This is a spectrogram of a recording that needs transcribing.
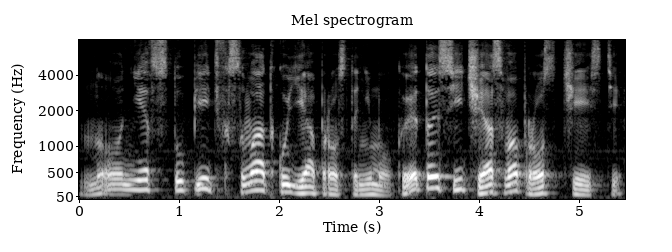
Но не вступить в схватку я просто не мог. Это сейчас вопрос чести.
